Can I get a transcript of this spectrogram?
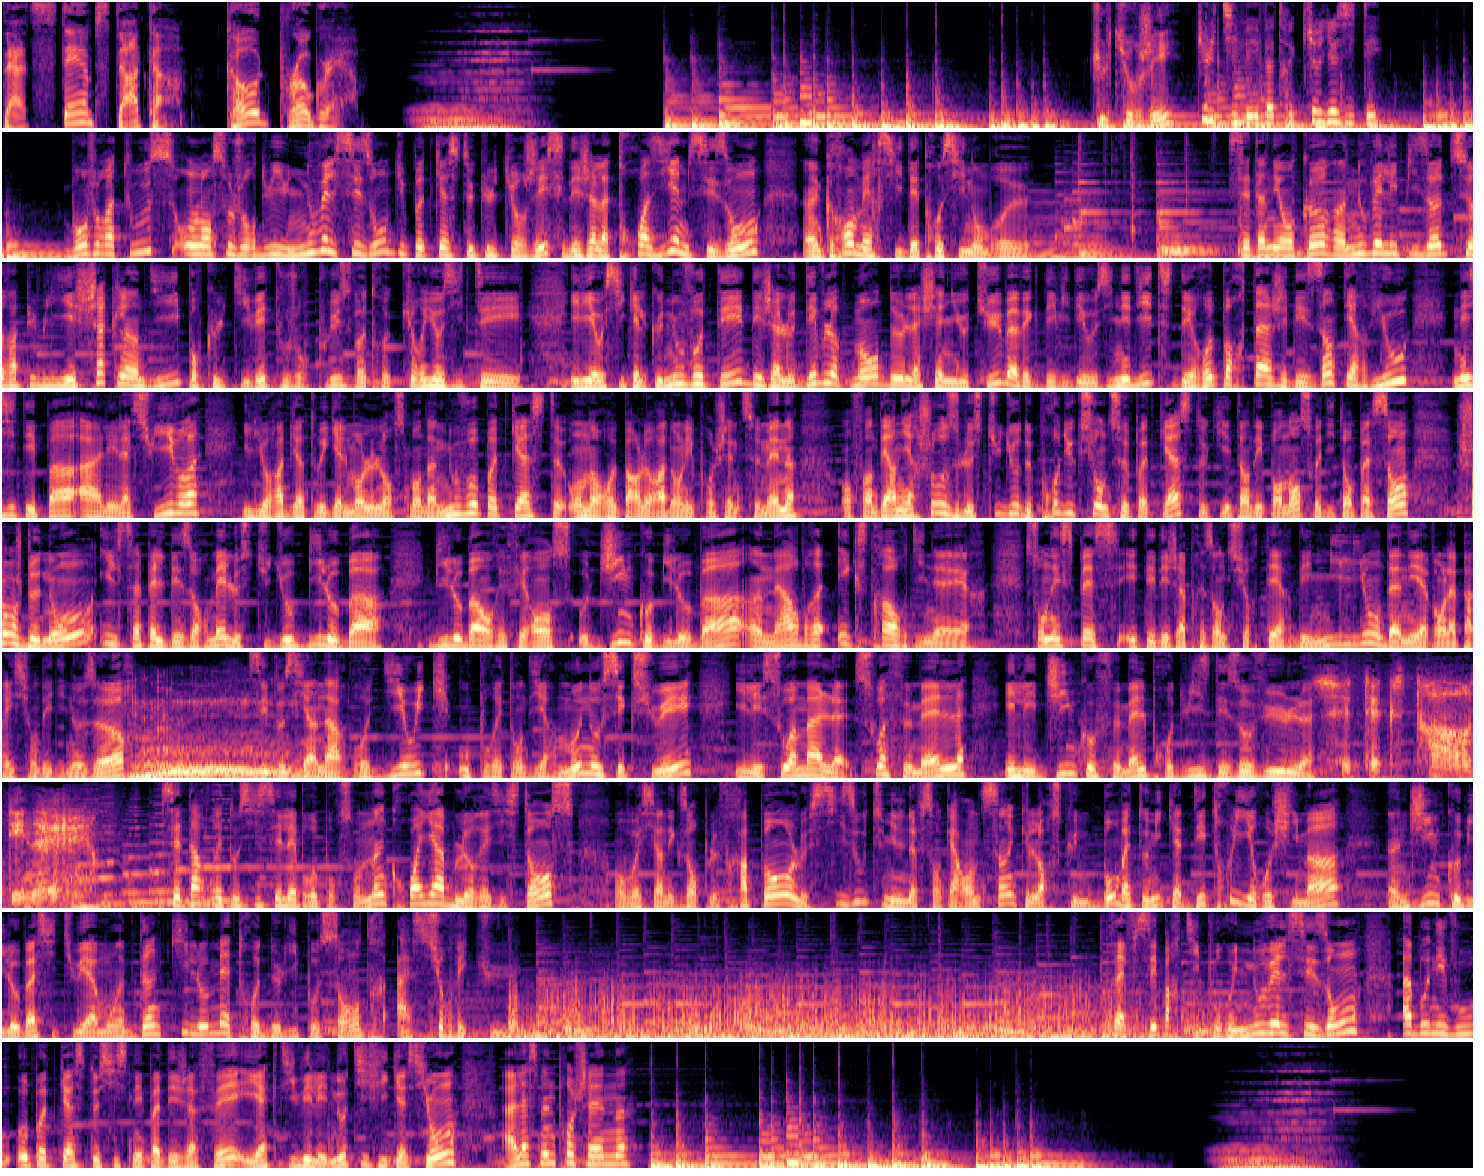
That's stamps.com. Code program. Culture G. Cultivez votre curiosité. Bonjour à tous, on lance aujourd'hui une nouvelle saison du podcast Culture G, c'est déjà la troisième saison. Un grand merci d'être aussi nombreux. Cette année encore, un nouvel épisode sera publié chaque lundi pour cultiver toujours plus votre curiosité. Il y a aussi quelques nouveautés, déjà le développement de la chaîne YouTube avec des vidéos inédites, des reportages et des interviews. N'hésitez pas à aller la suivre. Il y aura bientôt également le lancement d'un nouveau podcast, on en reparlera dans les prochaines semaines. Enfin, dernière chose, le studio de production de ce podcast, qui est indépendant soit dit en passant, change de nom, il s'appelle désormais le studio Biloba. Biloba en référence au Ginkgo biloba, un arbre extraordinaire. Son espèce était déjà présente sur Terre des millions d'années avant l'apparition des dinosaures. C'est aussi un arbre dioïque ou pourrait-on dire monosexué. Il est soit mâle soit femelle et les ginkgo femelles produisent des ovules. C'est extraordinaire. Cet arbre est aussi célèbre pour son incroyable résistance. En voici un exemple frappant, le 6 août 1945, lorsqu'une bombe atomique a détruit Hiroshima, un ginkgo biloba situé à moins d'un kilomètre de l'hypocentre a survécu. Bref, c'est parti pour une nouvelle saison. Abonnez-vous au podcast si ce n'est pas déjà fait et activez les notifications. À la semaine prochaine.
